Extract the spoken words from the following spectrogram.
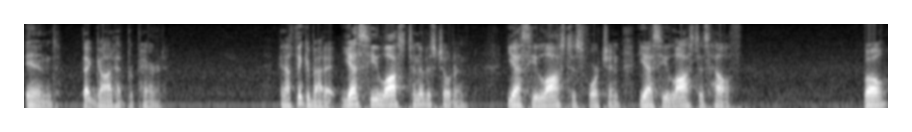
end that God had prepared. And now think about it. Yes, he lost 10 of his children. Yes, he lost his fortune. Yes, he lost his health. Well,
